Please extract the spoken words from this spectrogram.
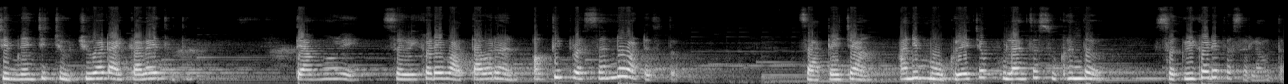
चिमण्यांची चिवचिवाट ऐकायला येत होती. त्यामुळे सगळीकडे वातावरण अगदी प्रसन्न वाटत होतं. चाफ्याच्या आणि मोगऱ्याच्या फुलांचा सुगंध सगळीकडे पसरला होता.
